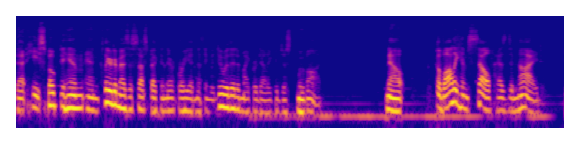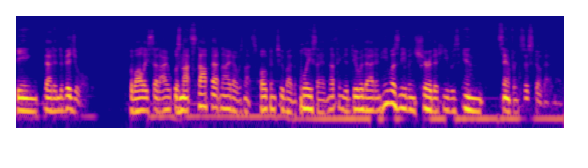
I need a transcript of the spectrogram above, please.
That he spoke to him and cleared him as a suspect, and therefore he had nothing to do with it, and Mike Rodelli could just move on. Now, Qvale himself has denied being that individual. Qvale said, I was not stopped that night. I was not spoken to by the police. I had nothing to do with that. And he wasn't even sure that he was in San Francisco that night.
